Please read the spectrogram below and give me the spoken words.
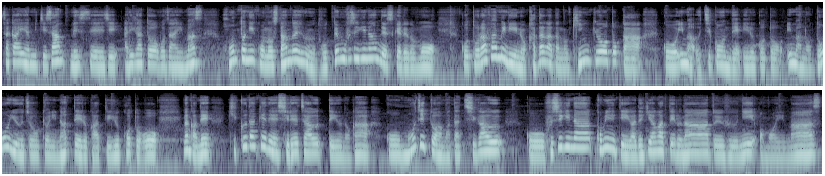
坂井谷道さんメッセージありがとうございます。本当にこのスタンド FM とっても不思議なんですけれどもこうトラファミリーの方々の近況とかこう今打ち込んでいること今のどういう状況になっているかっていうことをなんかね聞くだけで知れちゃうっていうのがこう文字とはまた違うこう不思議なコミュニティが出来上がっているなというふうに思います。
